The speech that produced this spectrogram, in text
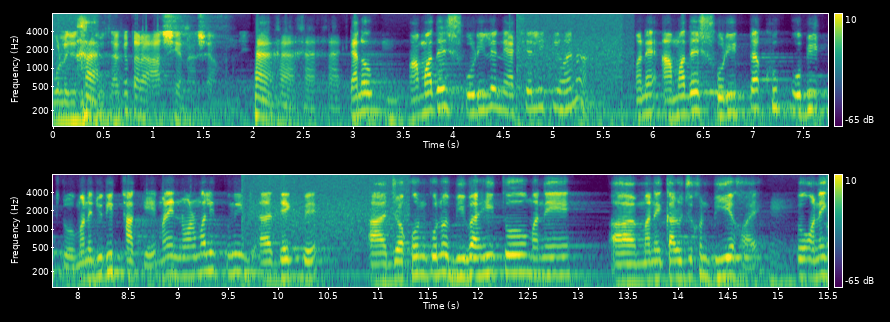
বলে যদি হ্যাঁ। কিছু থাকে তারা আসে না সামনে হ্যাঁ হ্যাঁ হ্যাঁ হ্যাঁ কেন আমাদের শরীরে ন্যাচারালি কি হয় না মানে আমাদের শরীরটা খুব পবিত্র মানে যদি থাকে মানে নর্মালি তুমি দেখবে যখন কোনো বিবাহিত মানে মানে কারও যখন বিয়ে হয়। তো অনেক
